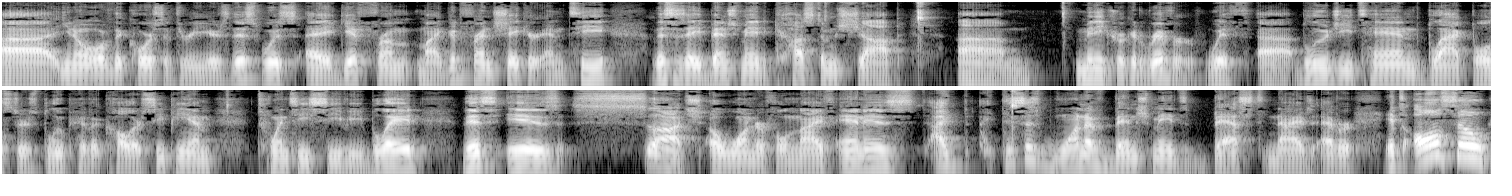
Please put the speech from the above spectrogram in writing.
Uh, you know, over the course of three years. This was a gift from my good friend Shaker MT. This is a Benchmade custom shop um, mini Crooked River with uh, blue G10, black bolsters, blue pivot collar, CPM 20 CV blade. This is such a wonderful knife and is I, I, this is one of Benchmade's best knives ever. It's also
